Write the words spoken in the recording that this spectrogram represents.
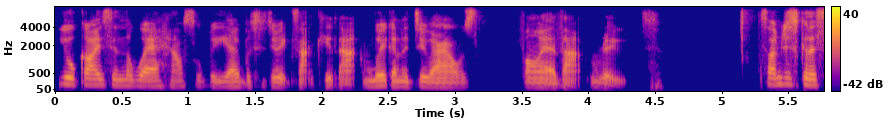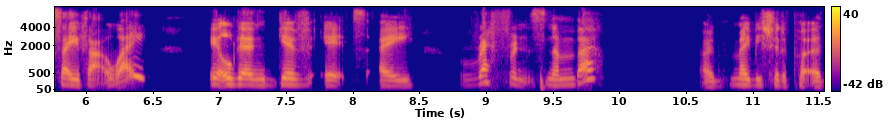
your guys in the warehouse will be able to do exactly that. And we're going to do ours via that route. So I'm just going to save that away. It'll then give it a reference number I maybe should have put a,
